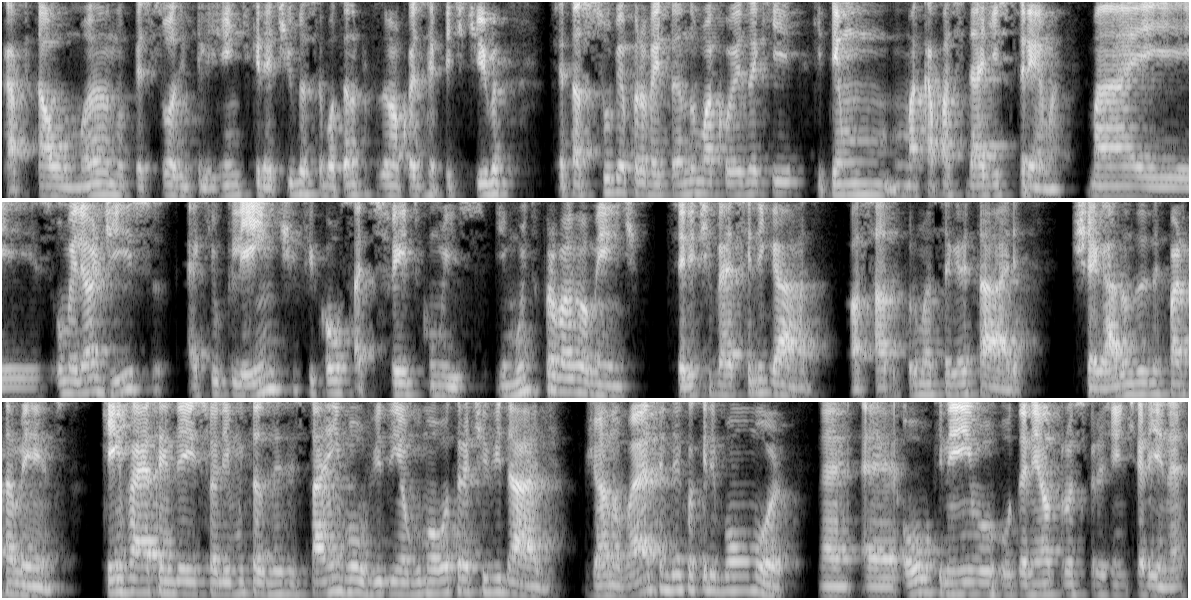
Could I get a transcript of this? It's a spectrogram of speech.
Capital humano, pessoas inteligentes, criativas, você botando para fazer uma coisa repetitiva, você está subaproveitando uma coisa que, que tem um, uma capacidade extrema. Mas o melhor disso é que o cliente ficou satisfeito com isso. E muito provavelmente, se ele tivesse ligado, passado por uma secretária, chegada no departamento. Quem vai atender isso ali muitas vezes está envolvido em alguma outra atividade, já não vai atender com aquele bom humor. Né? É, ou que nem o, Daniel trouxe para a gente ali, né?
